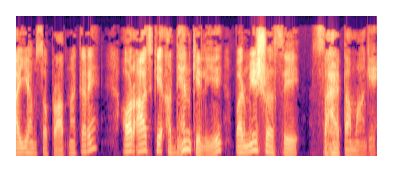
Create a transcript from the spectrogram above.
आइए हम सब प्रार्थना करें और आज के अध्ययन के लिए परमेश्वर से सहायता मांगे।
